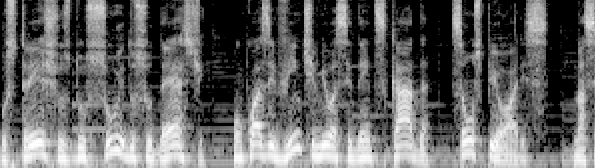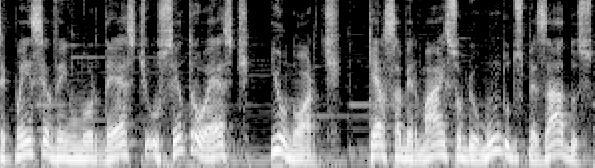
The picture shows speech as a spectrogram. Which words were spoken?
Os trechos do sul e do sudeste, com quase 20 mil acidentes cada, são os piores. Na sequência vem o nordeste, o centro-oeste e o norte. Quer saber mais sobre o mundo dos pesados?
